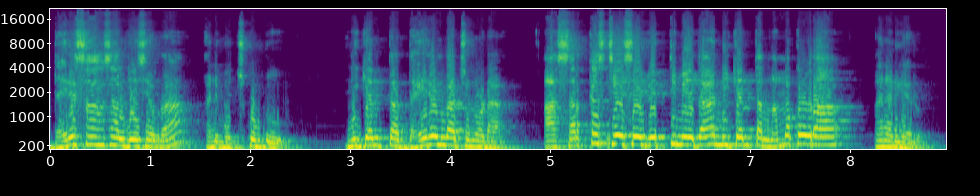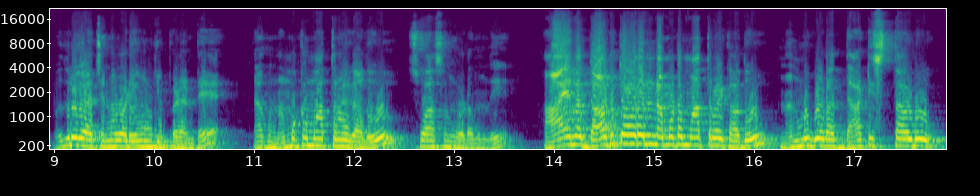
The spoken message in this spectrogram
ధైర్య సాహసాలు చేసేవరా? అని మెచ్చుకుంటూ నీకెంత ధైర్యం రా చిన్నోడా ఆ సర్కస్ చేసే వ్యక్తి మీద నీకెంత నమ్మకం రా అని అడిగారు. బదులుగా చిన్నవాడు ఏమని చెప్పాడంటే నాకు నమ్మకం మాత్రమే కాదు విశ్వాసం కూడా ఉంది. ఆయన దాటుతాడని నమ్మటం మాత్రమే కాదు నన్ను కూడా దాటిస్తాడు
